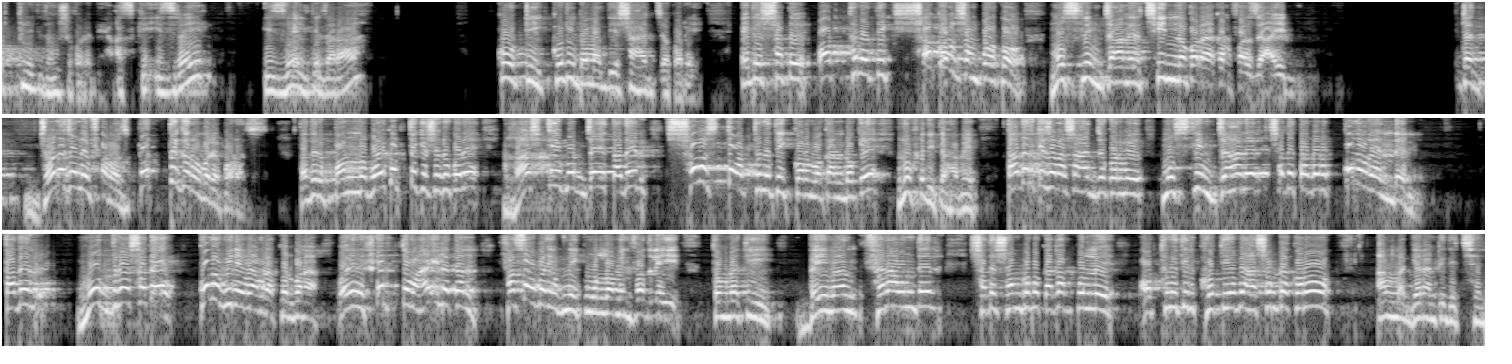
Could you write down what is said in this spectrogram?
অর্থনীতি ধ্বংস করে দেয়। আজকে ইসরায়েল, ইসরায়েলকে যারা কোটি কোটি ডলার দিয়ে সাহায্য করে, এদের সাথে অর্থনৈতিক সকল সম্পর্ক মুসলিম জানের ছিন্ন করা এখন ফরজে আইন। এটা জনে জনে ফরজ, প্রত্যেকের উপরে ফরজ। তাদের পণ্য বয়কট থেকে শুরু করে রাষ্ট্রীয় পর্যায়ে তাদের সমস্ত অর্থনৈতিক কর্মকাণ্ডকে রুখে দিতে হবে। তাদেরকে যারা সাহায্য করবে, মুসলিম জাহানের সাথে তাদের কোনো লেনদেন তাদের মুদ্রার সাথে কোনো বিনিময় আমরা করব না। ওই খেপ্তম আইলাতান ফাসাওয়া ইউবনিকুমুল্লাহ মিন ফাদলিহি। তোমরা কি বেঈমান ফেরাউনদের সাথে সম্পর্ক কাটাপ করলে অর্থনীতির ক্ষতি হবে আশঙ্কা করো? আল্লাহ গ্যারান্টি দিচ্ছেন।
